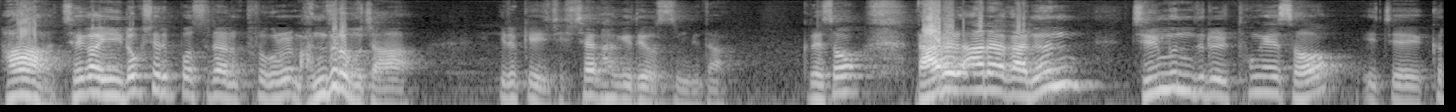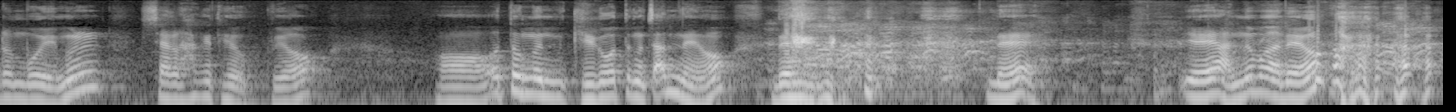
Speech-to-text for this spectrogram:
아 제가 이 럭셔리 버스라는 프로그램을 만들어 보자 이렇게 이제 시작하게 되었습니다. 그래서 나를 알아가는 질문들을 통해서 이제 그런 모임을 시작을 하게 되었고요. 어, 어떤 건 길고 어떤 건 짧네요. 네. 네. 예, 안 넘어가네요.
